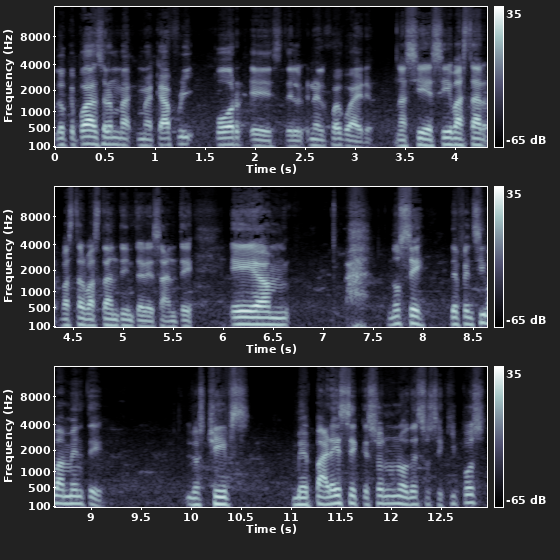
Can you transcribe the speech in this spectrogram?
lo que pueda hacer McCaffrey por este, en el juego aéreo. Así es, sí, va a estar, va a estar bastante interesante. Eh, no sé, defensivamente, los Chiefs me parece que son uno de esos equipos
